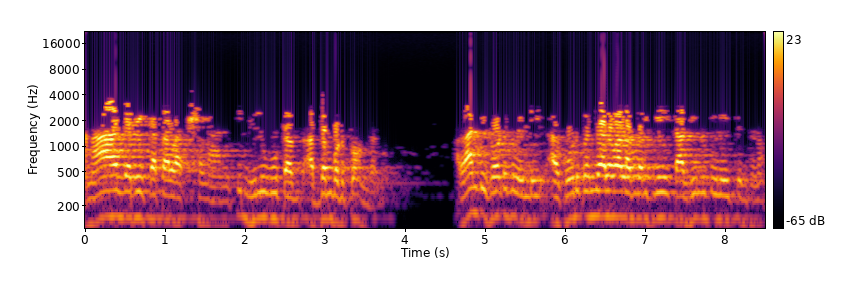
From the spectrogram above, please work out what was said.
అనాగరికత లక్షణానికి నిలువుట అద్దం పడుతూ ఉండదు అలాంటి చోటకు వెళ్ళి ఆ కోడి పందాల వాళ్ళందరికీ కాఫీలు టీలు ఇప్పించడం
